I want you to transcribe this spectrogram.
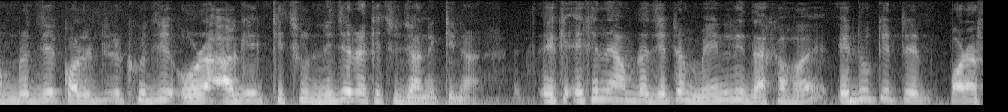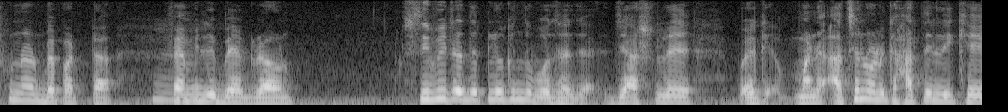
আমরা যে কোয়ালিটিটা খুঁজি ওরা আগে কিছু নিজেরা কিছু জানে কিনা। এখানে আমরা যেটা মেইনলি দেখা হয় এডুকেটেড পড়াশোনার ব্যাপারটা ফ্যামিলি ব্যাকগ্রাউন্ড সিভিটা দেখলেও কিন্তু বোঝা যায় যে আসলে মানে আছেন অনেকে হাতে লিখে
